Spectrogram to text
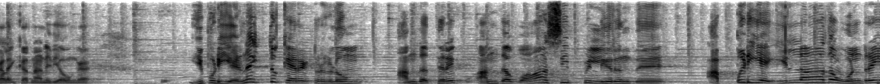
கலை கருணாநிதி அவங்க. இப்படி அனைத்து கேரக்டர்களும் அந்த திரை அந்த வாசிப்பில் இருந்து அப்படியே இல்லாத ஒன்றை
